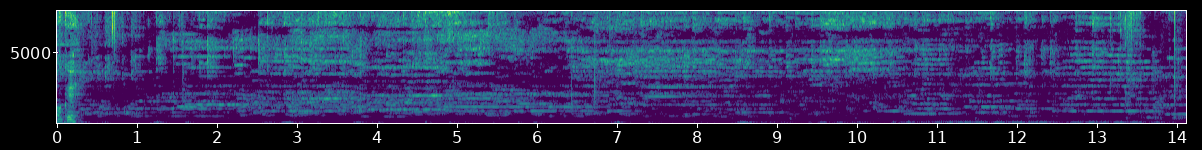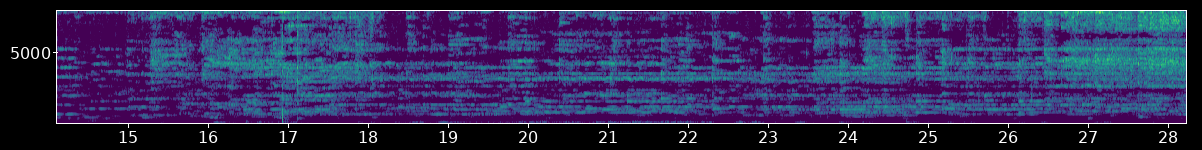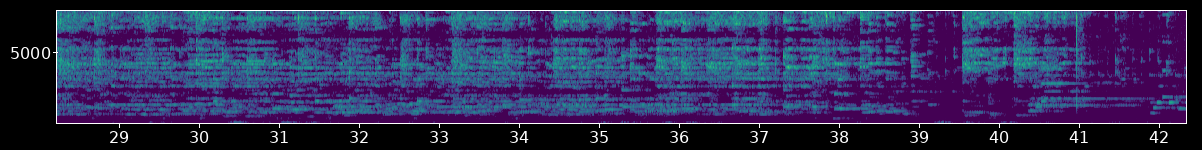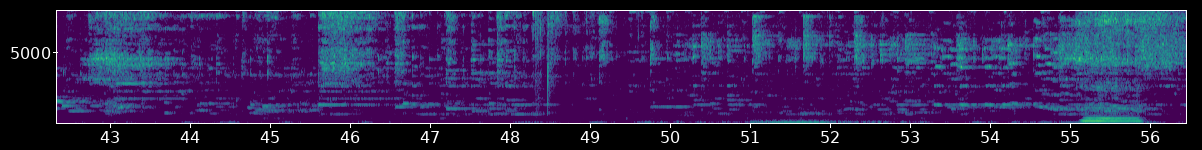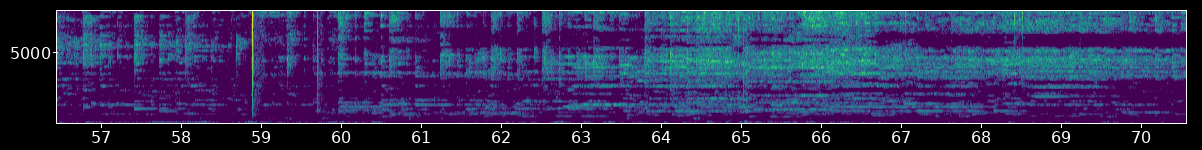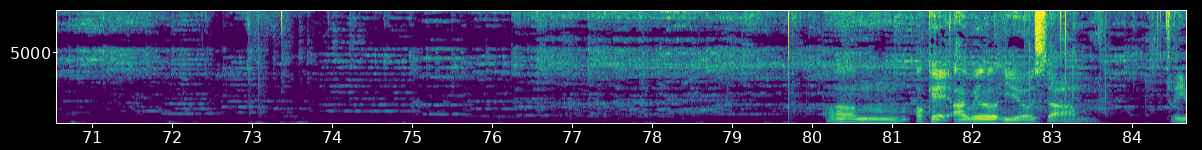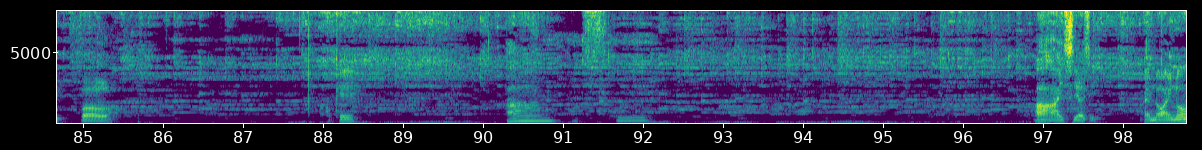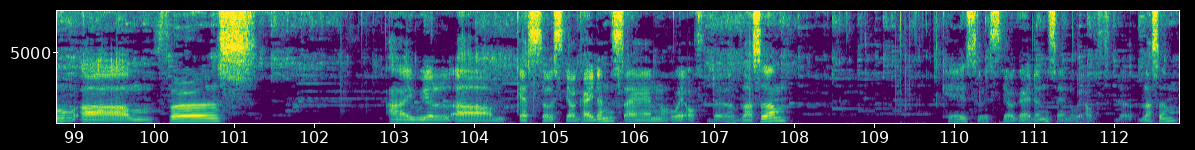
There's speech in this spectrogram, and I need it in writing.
Okay Um, okay, I will use um, triple. Okay. Um, let's see. Ah, I see, I see. I know, I know. Um, first, I will um, cast Celestial Guidance and Way of the Blossom. Okay, Celestial Guidance and Way of the Blossom.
